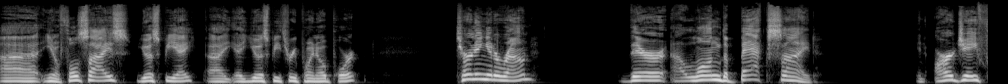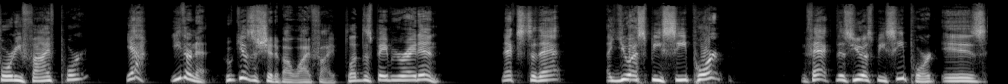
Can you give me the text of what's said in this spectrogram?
Uh, you know, full size USB A, uh, a USB 3.0 port. Turning it around, there along the back side, an RJ45 port. Yeah, Ethernet. Who gives a shit about Wi-Fi? Plug this baby right in. Next to that, a USB C port. In fact, this USB C port is,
